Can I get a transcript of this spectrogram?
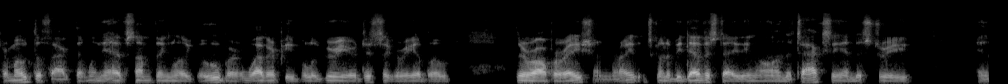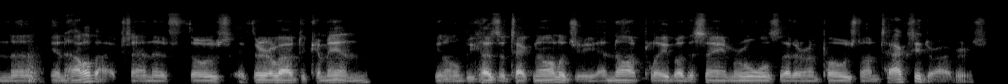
promote the fact that when you have something like Uber, whether people agree or disagree about their operation, right, it's going to be devastating on the taxi industry in uh, in Halifax. And if those if they're allowed to come in, you know, because of technology and not play by the same rules that are imposed on taxi drivers,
